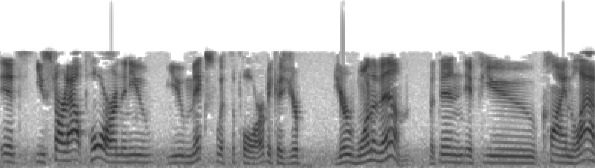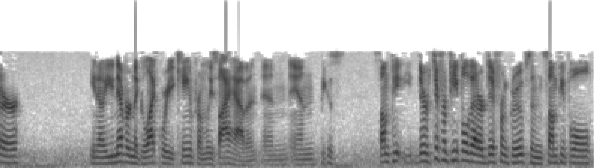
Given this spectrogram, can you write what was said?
it's you start out poor and then you you mix with the poor because you're you're one of them. But then if you climb the ladder, you know you never neglect where you came from. At least I haven't, and and because some people there's different people that are different groups, and some people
